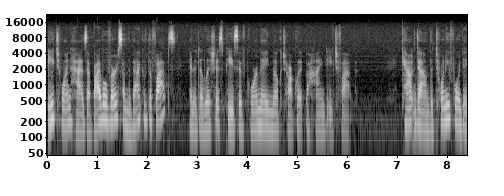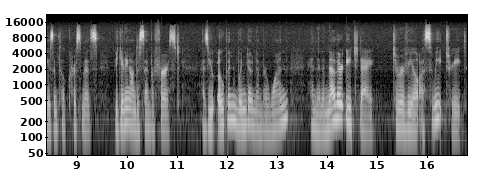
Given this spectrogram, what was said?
Each one has a Bible verse on the back of the flaps and a delicious piece of gourmet milk chocolate behind each flap. Count down the 24 days until Christmas, beginning on December 1st, as you open window number one and then another each day to reveal a sweet treat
